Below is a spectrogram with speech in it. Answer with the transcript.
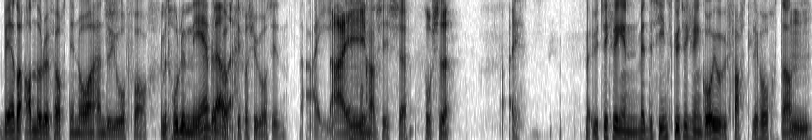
bedre an når du er 40 nå enn du gjorde for Men tror du vi ble det? 40 for 20 år siden. Nei, Nei. jeg tror kanskje ikke. Tror ikke det. Nei. Men utviklingen, medisinsk utvikling går jo ufattelig fort. Sant? Mm.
